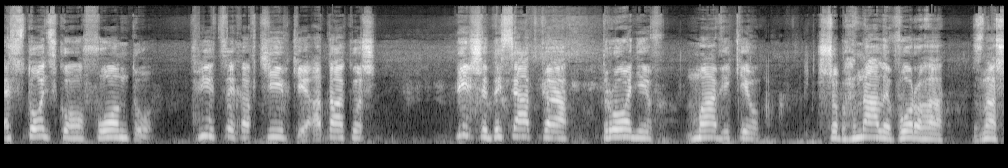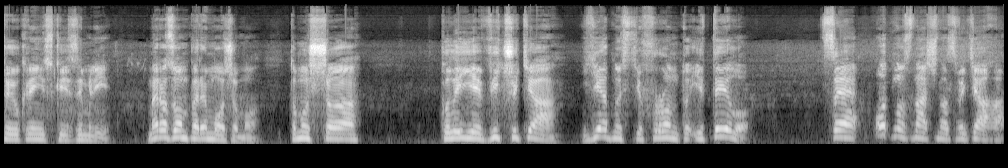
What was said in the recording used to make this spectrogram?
естонського фонду, дві цих автівки, а також більше десятка дронів, мавіків, щоб гнали ворога з нашої української землі. Ми разом переможемо, тому що коли є відчуття єдності фронту і тилу, це однозначна звитяга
